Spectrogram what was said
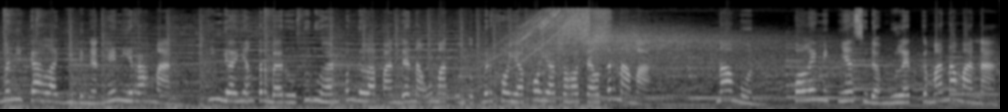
menikah lagi dengan Heni Rahman, hingga yang terbaru tuduhan penggelapan dana umat untuk berfoya-foya ke hotel ternama. Namun, polemiknya sudah bulet ke mana-mana.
